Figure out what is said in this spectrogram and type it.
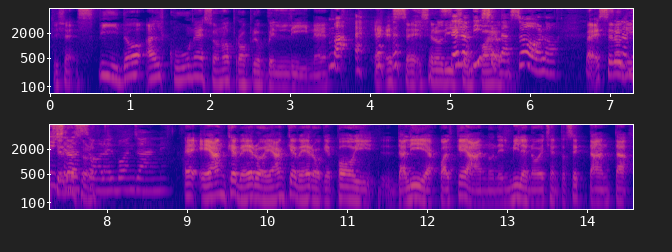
Dice, sfido, alcune sono proprio belline. Ma Eh, eh, se- se lo dice lo un dice da solo. Beh, se, lo, dice, da solo. il buon Gianni. È, è anche vero, è anche vero che poi da lì a qualche anno, nel 1970,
